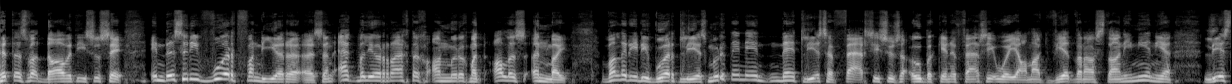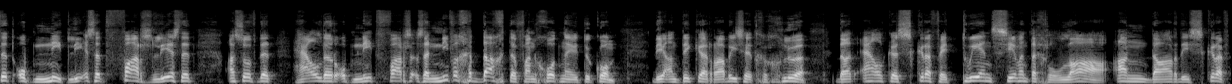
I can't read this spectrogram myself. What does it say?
dit is wat Dawid hier so sê. En dis hoe die woord van die Here is. En ek wil jou regtig aanmoedig met alles in my. Wanneer jy die woord lees, moet dit net net lees 'n versie soos 'n ou bekende versie. O ja, maar ek weet wat daar staan nie. Nee nee, lees dit opnuut. Lees dit vars. Lees dit asof dit helder opnuut vars is 'n nuwe gedagte van God na jou toe kom. Die antieke rabbies het geglo dat elke skrif het 72 lae aan daardie skrif.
